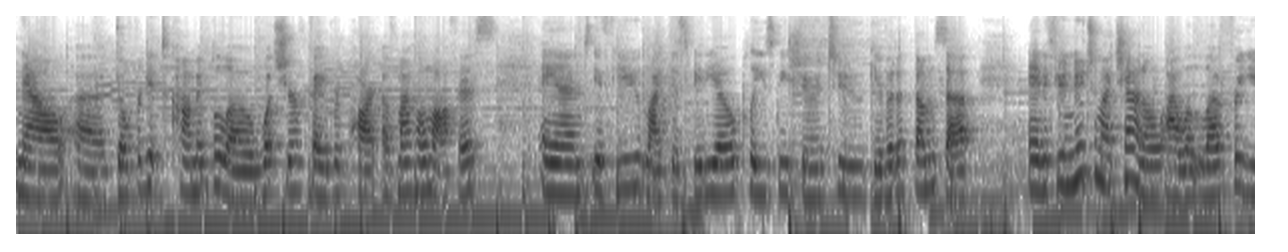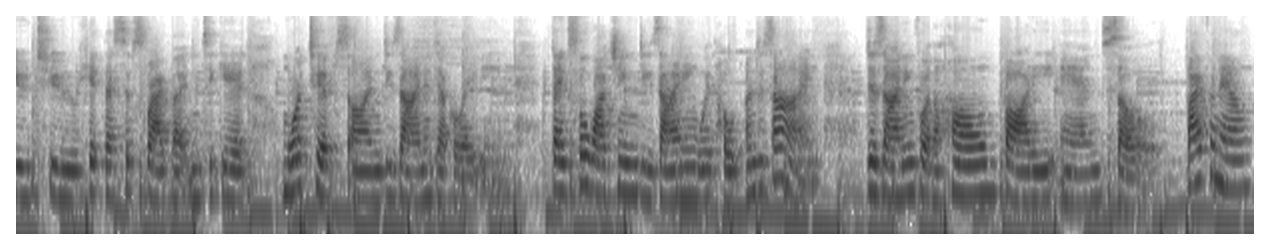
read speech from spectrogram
Now, uh, don't forget to comment below what's your favorite part of my home office. And if you like this video, please be sure to give it a thumbs up. And if you're new to my channel, I would love for you to hit that subscribe button to get more tips on design and decorating. Thanks for watching Designing with Haute on Design, designing for the home, body, and soul. Bye for now.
